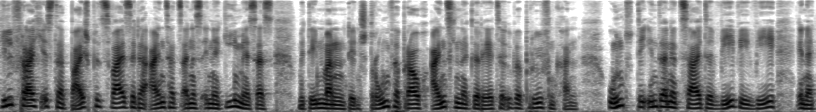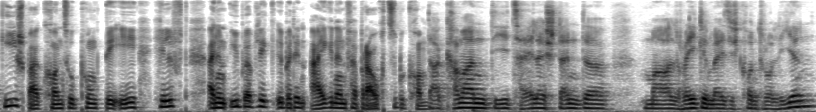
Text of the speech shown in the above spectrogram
Hilfreich ist da beispielsweise der Einsatz eines Energiemessers, mit dem man den Stromverbrauch einzelner Geräte überprüfen kann. Und die Internetseite www.energiesparkonto.de hilft, einen Überblick über den eigenen Verbrauch zu bekommen. Da kann man die Zählerstände mal regelmäßig kontrollieren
